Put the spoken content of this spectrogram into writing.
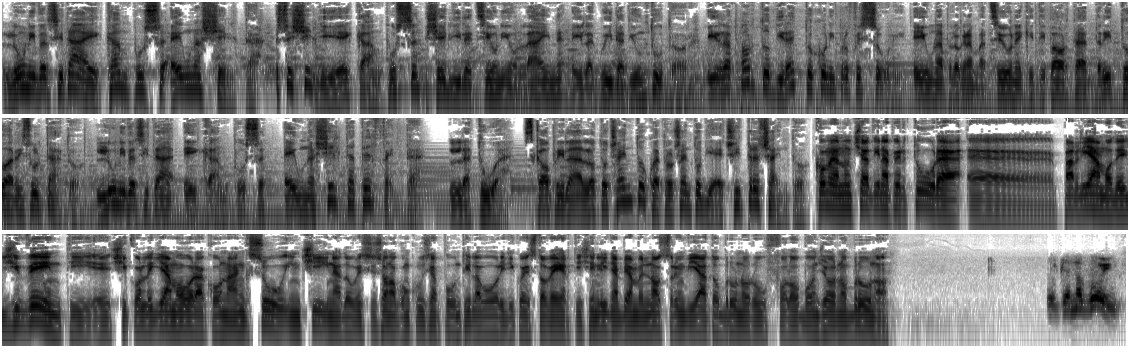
L'università e campus è una scelta. Se scegli e campus, scegli lezioni online e la guida di un tutor, il rapporto diretto con i professori e una programmazione che ti porta dritto al risultato. L'università e campus è una scelta perfetta. La tua. Scoprila all'800 410 300. Come annunciato in apertura, eh, parliamo del G20 e ci colleghiamo ora con Hangzhou in Cina, dove si sono conclusi appunto i lavori di questo vertice. In linea abbiamo il nostro inviato Bruno Ruffolo. Buongiorno Bruno. Buongiorno a voi.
